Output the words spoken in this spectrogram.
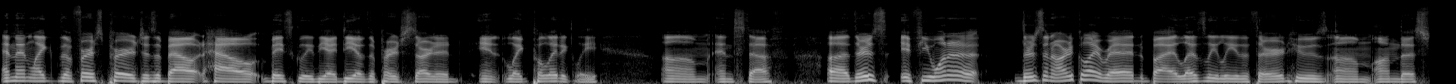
And then like the first purge is about how basically the idea of the purge started in like politically um and stuff. Uh there's if you want to there's an article I read by Leslie Lee the Third, who's um on the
